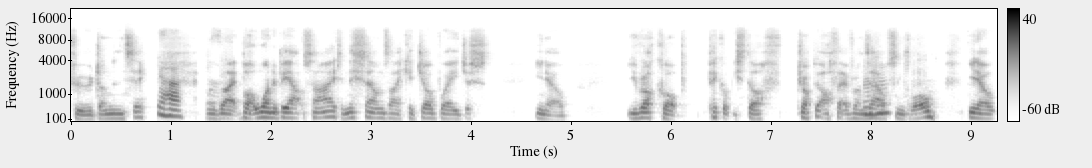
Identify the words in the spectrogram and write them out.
through redundancy. Yeah. I was like, but I want to be outside, and this sounds like a job where you just, you know, you rock up, pick up your stuff, drop it off at everyone's mm-hmm. house, and go home. You know,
